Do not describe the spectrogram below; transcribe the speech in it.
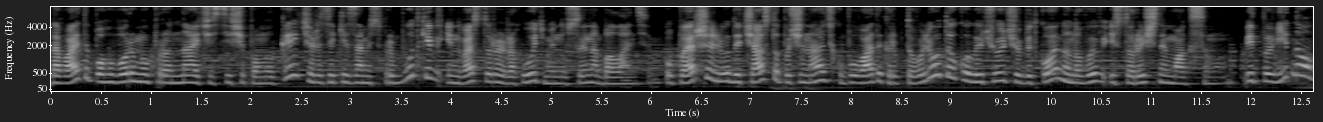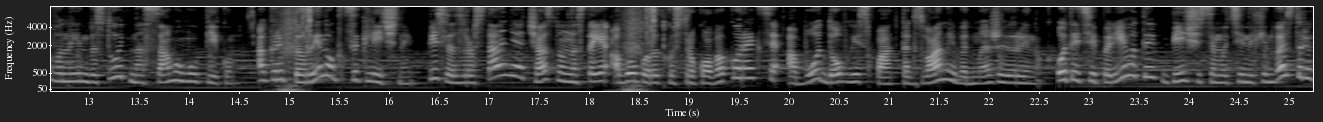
давайте поговоримо про найчастіші помилки, через які замість прибутків інвестори рахують мінуси на балансі. По-перше, люди часто починають купувати криптовалюту, коли чують, що біткоін оновив історичний максимум. Відповідно, вони інвестують на самому піку. А крипторинок циклічний. Після зростання часто настає або короткострокова корекція, або довгий спад, так званий ведмежий ринок. От і ці періоди більшість емоційних інвесторів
